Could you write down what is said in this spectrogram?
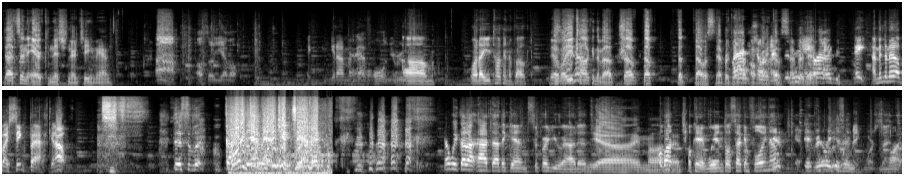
That's an air conditioner, G-man. Ah, also you have a, Hey, get out of my you bathroom. hole in your roof. Um, what are you talking about? Yeah, what are you talking about? That that that, that was never there. All right, that was sorry, never there. flag. Hey, I'm in the middle of my sink bath. Get out. This is. God Why damn it! did you damn it? Now we gotta add that again. Super, you added. Yeah, I'm Hold on on. it. Okay, we're into second floor now. It, it really Would isn't make more sense, much,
